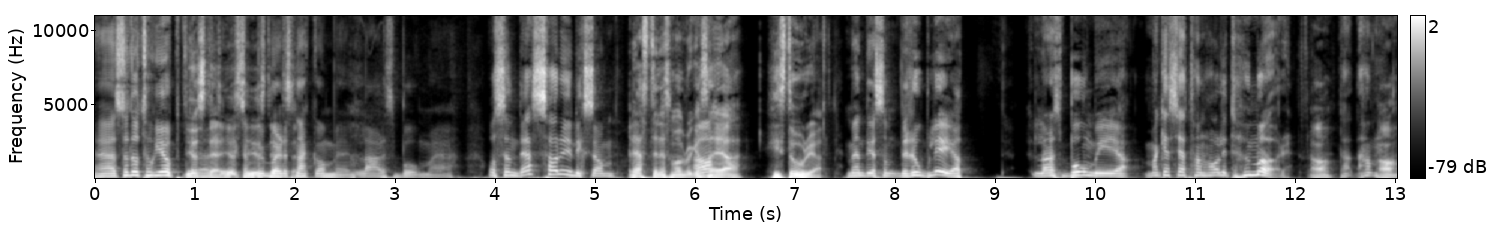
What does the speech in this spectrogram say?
Eh, Så då tog jag upp det. Just det, att, just liksom, det, just vi började det. snacka om eh, Lars Boom. eh. Och sen dess har det ju liksom... Resten är som man brukar Ja. säga, historia. Men det som, det roliga är ju att Lars Boom är, man kan säga att han har lite humör. Ja. Han, Ja,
